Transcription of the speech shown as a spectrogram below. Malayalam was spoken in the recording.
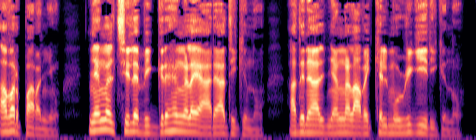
അവർ പറഞ്ഞു ഞങ്ങൾ ചില വിഗ്രഹങ്ങളെ ആരാധിക്കുന്നു അതിനാൽ ഞങ്ങൾ അവയ്ക്കൽ മുഴുകിയിരിക്കുന്നു.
